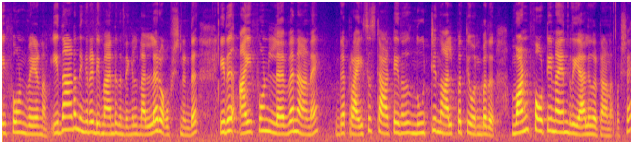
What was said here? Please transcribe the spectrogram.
ഐഫോൺ വേണം. ഇതാണ് നിങ്ങളുടെ ഡിമാൻഡ് എന്നുണ്ടെങ്കിൽ നല്ലൊരു ഓപ്ഷൻ ഉണ്ട്. ഇത് ഐഫോൺ ലെവൻ ആണ്. ഇതിന്റെ പ്രൈസ് സ്റ്റാർട്ട് ചെയ്യുന്നത് നൂറ്റി നാൽപ്പത്തി ഒൻപത് വൺ ഫോർട്ടി നയൻ റിയാൽ തൊട്ടാണ്. പക്ഷേ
